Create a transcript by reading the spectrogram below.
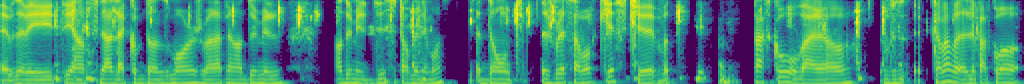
Euh, vous avez été en finale de la Coupe Dunsmore, je me rappelle, en 2000, en 2010, pardonnez-moi. Donc, je voulais savoir qu'est-ce que votre parcours au comment le parcours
